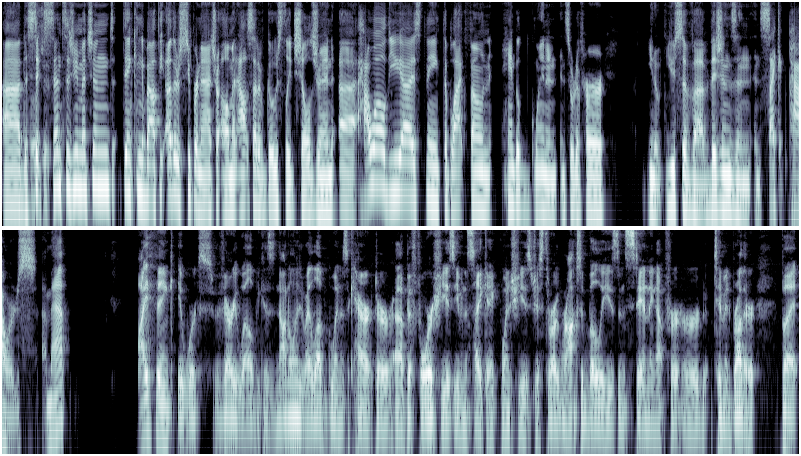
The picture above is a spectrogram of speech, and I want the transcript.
Uh, the Sixth Sense, as you mentioned, thinking about the other supernatural element outside of ghostly children. Uh, how well do you guys think the Black Phone handled Gwen and, and sort of her, you know, use of uh, visions and, and psychic powers? Uh, Matt? I think it works very well because not only do I love Gwen as a character uh, before she is even a psychic, when she is just throwing rocks at bullies and standing up for her timid brother, but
